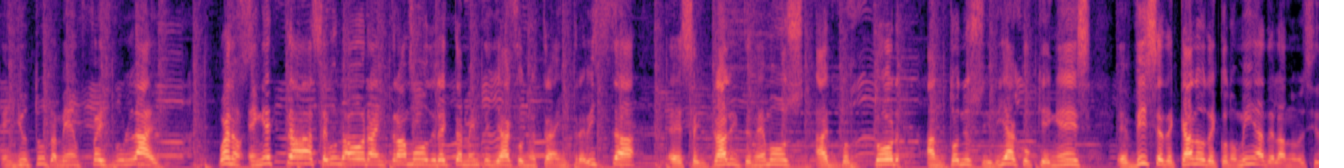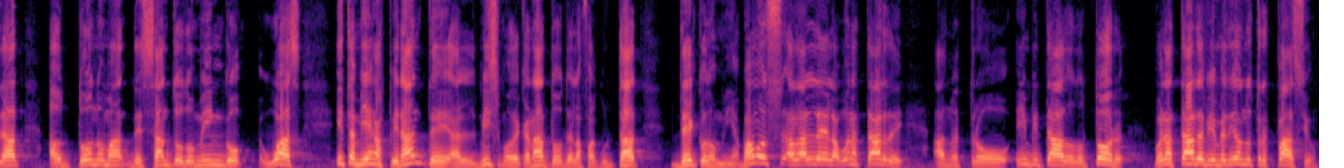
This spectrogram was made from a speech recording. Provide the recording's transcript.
en YouTube, también en Facebook Live. Bueno, en esta segunda hora entramos directamente ya con nuestra entrevista eh, central y tenemos al doctor Antonio Siriaco, quien es el eh, vicedecano de Economía de la Universidad Autónoma de Santo Domingo, UAS, y también aspirante al mismo decanato de la Facultad de Economía. Vamos a darle la buenas tardes a nuestro invitado. Doctor, buenas tardes, bienvenido a nuestro espacio.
